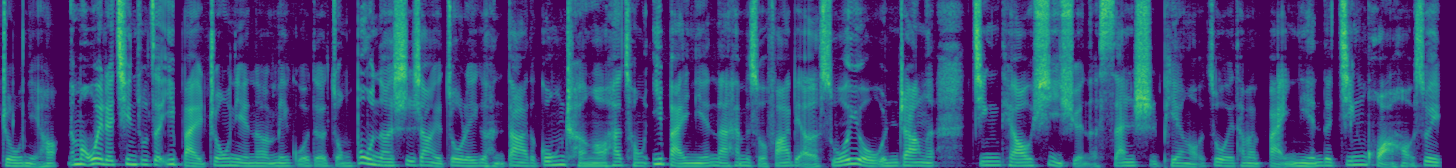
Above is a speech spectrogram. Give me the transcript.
周年哈。那么为了庆祝这一百周年呢，美国的总部呢，事实上也做了一个很大的工程哦。他从一百年来他们所发表的所有文章呢，精挑细选了三十篇哦，作为他们百年。年的精华哈，所以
